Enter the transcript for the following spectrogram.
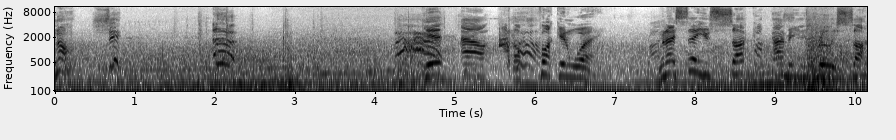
no! Shit! Ugh. Get out the fucking way. When I say you suck, I mean you really suck.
